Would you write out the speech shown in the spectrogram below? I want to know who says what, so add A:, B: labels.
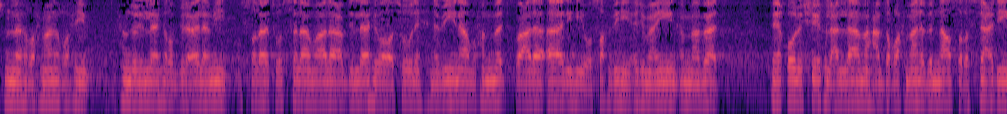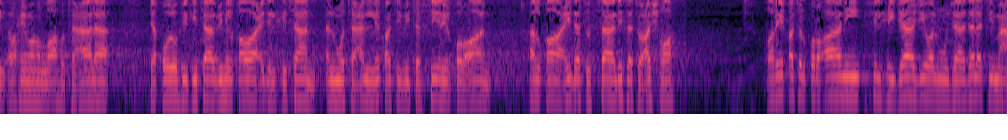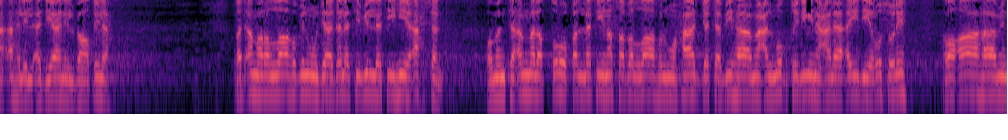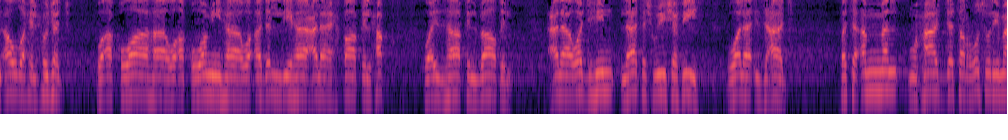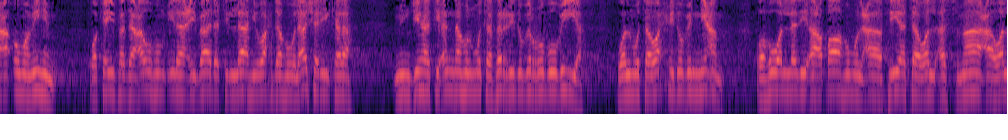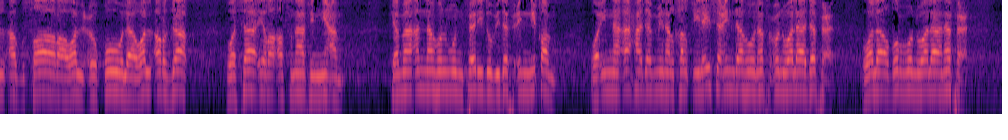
A: بسم الله الرحمن الرحيم. الحمد لله رب العالمين والصلاة والسلام على عبد الله ورسوله نبينا محمد وعلى آله وصحبه أجمعين أما بعد. فيقول الشيخ العلامة عبد الرحمن بن ناصر السعدي رحمه الله تعالى يقول في كتابه القواعد الحسان المتعلقة بتفسير القرآن القاعدة الثالثة عشرة طريقة القرآن في الحجاج والمجادلة مع أهل الأديان الباطلة. قد أمر الله بالمجادلة بالتي هي أحسن ومن تأمل الطرق التي نصب الله المحاجة بها مع المبطلين على أيدي رسله رآها من أوضح الحجج وأقواها وأقومها وأدلها على إحقاق الحق وإزهاق الباطل على وجه لا تشويش فيه. ولا إزعاج فتأمل محاجة الرسل مع أممهم وكيف دعوهم إلى عبادة الله وحده لا شريك له من جهة أنه المتفرد بالربوبية والمتوحد بالنعم وهو الذي أعطاهم العافية والأسماع والأبصار والعقول والأرزاق وسائر أصناف النعم كما أنه المنفرد بدفع النقم وإن أحدا من الخلق ليس عنده نفع ولا دفع ولا ضر ولا نفع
